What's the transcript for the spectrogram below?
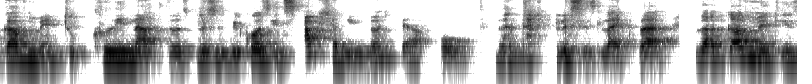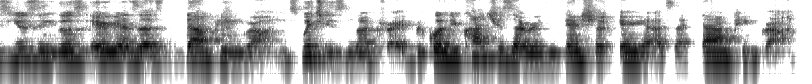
government to clean up those places because it's actually not their fault that that place is like that. The government is using those areas as dumping grounds, which is not right because you can't use a residential area as a dumping ground.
